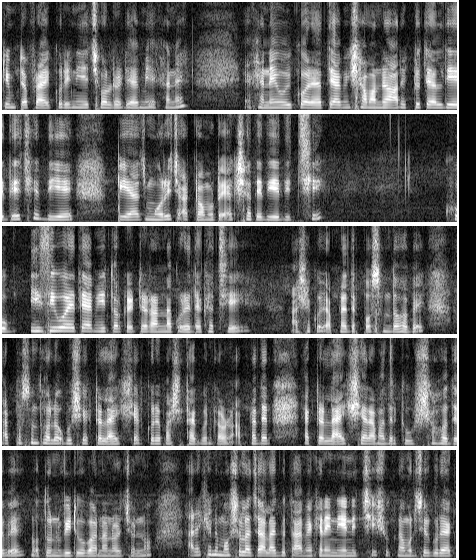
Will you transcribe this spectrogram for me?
ডিমটা ফ্রাই করে নিয়েছি অলরেডি আমি এখানে। এখানে ওই কড়াতে আমি সামান্য আরেকটু তেল দিয়ে দিয়েছি, দিয়ে পেঁয়াজ, মরিচ আর টমেটো একসাথে দিয়ে দিচ্ছি। খুব ইজি ওয়েতে আমি তরকারিটা রান্না করে দেখাচ্ছি। আশা করি আপনাদের পছন্দ হবে। আর পছন্দ হলে অবশ্যই একটা লাইক শেয়ার করে পাশে থাকবেন, কারণ আপনাদের একটা লাইক শেয়ার আমাদেরকে উৎসাহ দেবে নতুন ভিডিও বানানোর জন্য। আর এখানে মশলা যা লাগবে তা আমি এখানে নিয়ে নিচ্ছি। শুকনো মরিচের গুঁড়ো এক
